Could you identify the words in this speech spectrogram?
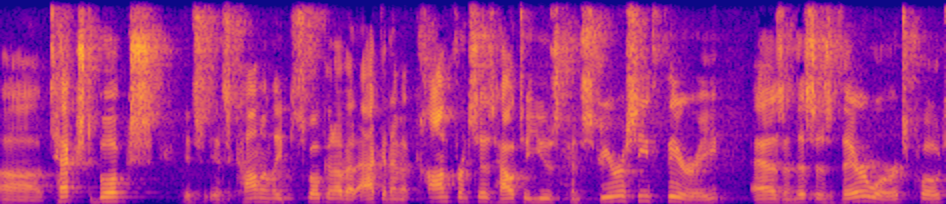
uh, textbooks. It's, it's commonly spoken of at academic conferences how to use conspiracy theory as, and this is their words, quote,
